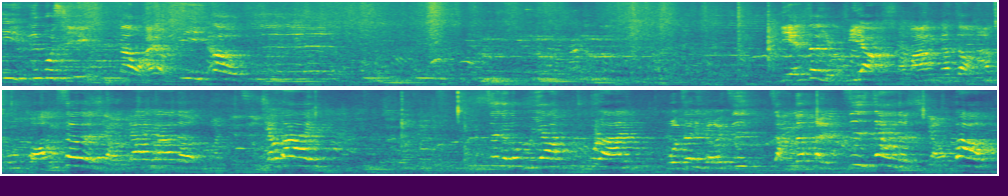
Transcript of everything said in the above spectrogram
一只不行，那我还有第二只。颜色也不要，好吗？那只好拿出黄色小鸭鸭的胶带。这个都不要，不然我这里有一只长得很智障的小豹。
